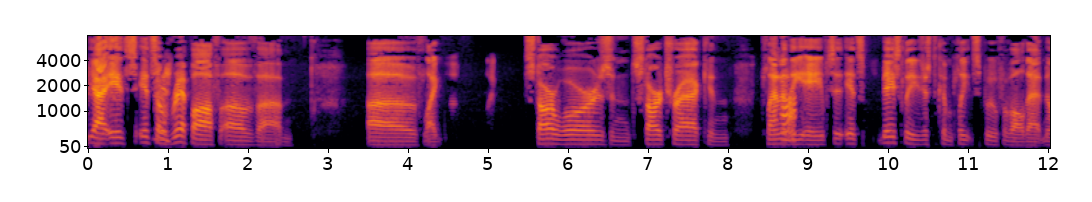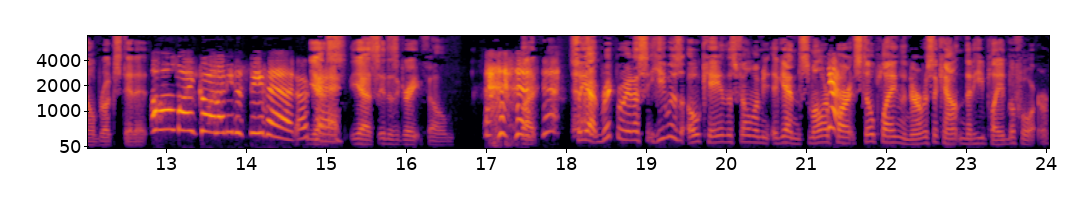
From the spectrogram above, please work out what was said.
Yeah, it's it's a rip off of um, of like Star Wars and Star Trek and Planet of the Apes. It, it's basically just a complete spoof of all that. Mel Brooks did it. Oh my god, I need to see that. Okay. Yes, yes, it is a great film. But- So yeah, Rick Moranis, he was okay in this film. I mean, again, smaller Yeah. part, still playing the nervous accountant that he played before.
